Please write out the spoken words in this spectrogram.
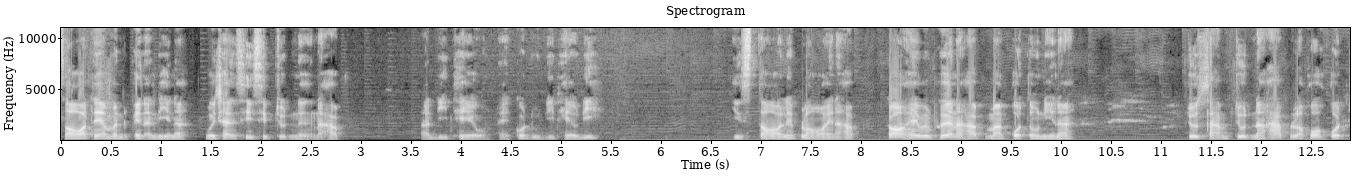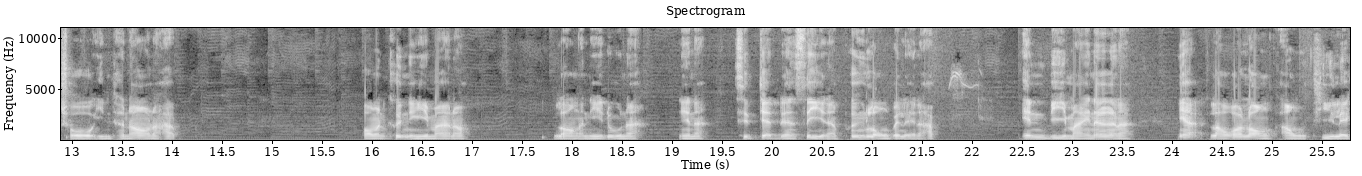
ซอสเนี่ยมันเป็นอันนี้นะเวอร์ชัน40.1 นะครับอ่าดีเทลไหนกดดูดีเทลดิ install เรียบร้อยนะครับ ก็ให้เพื่อนๆนะครับ มากดตรงนี้นะ จุด 3 จุดนะครับ แล้วก็กดโชว์ internal นะครับ พอมันขึ้นอย่างนี้มาเนาะลองอันนี้ดูนะเนี่ยนะ 17 เดือน 4 นะเพิ่งลงไปเลยนะครับ NB Miner นะ เนี่ยเราก็ลองเอา T-Rex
